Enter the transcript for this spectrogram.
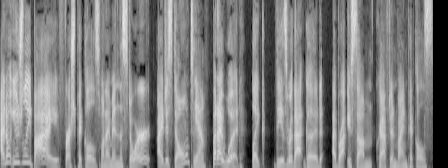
I don't usually buy fresh pickles when I'm in the store. I just don't. Yeah. But I would. Like these were that good. I brought you some Kraft and Vine pickles,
